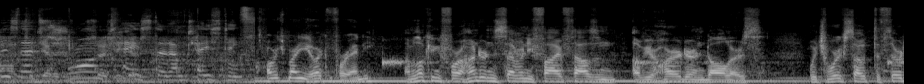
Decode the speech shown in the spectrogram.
What is that strong taste that I'm tasting? How much money are you looking for, Andy? I'm looking for 175,000 of your hard-earned dollars, which works out to 30.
